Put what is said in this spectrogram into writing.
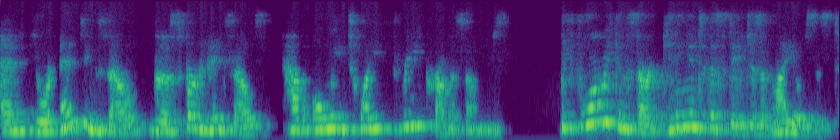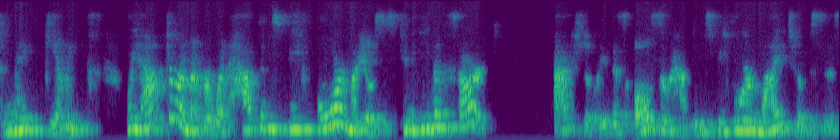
and your ending cell, the sperm and egg cells, have only 23 chromosomes. Before we can start getting into the stages of meiosis to make gametes, we have to remember what happens before meiosis can even start. Actually, this also happens before mitosis.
